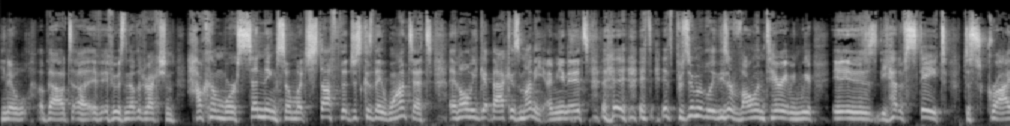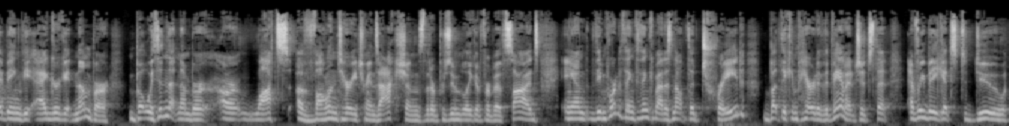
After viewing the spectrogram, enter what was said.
you know, about uh, if, if it was another direction, how come we're sending so much stuff that just because they want it and all we get back is money. I mean, it's, it's, it's presumably these are voluntary. I mean, we, it is the head of state describing the aggregate number, but within that number are lots of voluntary transactions that are presumably good for both sides. And the important thing to think about is not the trade, but the comparative advantage. It's that everybody gets to do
